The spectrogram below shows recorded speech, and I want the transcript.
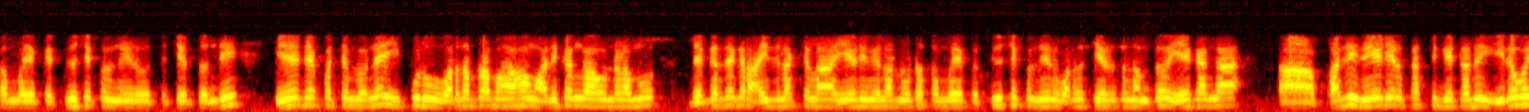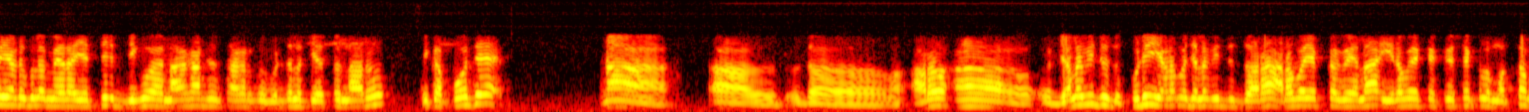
తొంభై ఒక్క క్యూసెక్కుల నీరు చేరుతుంది. ఇదే నేపథ్యంలోనే ఇప్పుడు వరద ప్రవాహం అధికంగా ఉండడము దగ్గర దగ్గర ఐదు లక్షల ఏడు వేల నూట తొంభై ఒక్క క్యూసెక్కుల నీరు వరద చేరుతుండడంతో ఏకంగా ఆ, పది రేడియల్ క్రస్ట్ గేట్లు ఇరవై అడుగుల మేర ఎత్తి దిగువ నాగార్జున సాగర్కు విడుదల చేస్తున్నారు. ఇకపోతే ఆ, జల విద్యుత్ కుడి ఎడమ జల విద్యుత్ ద్వారా అరవై ఒక్క వేల ఇరవై ఒక్క క్యూసెక్కులు మొత్తం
